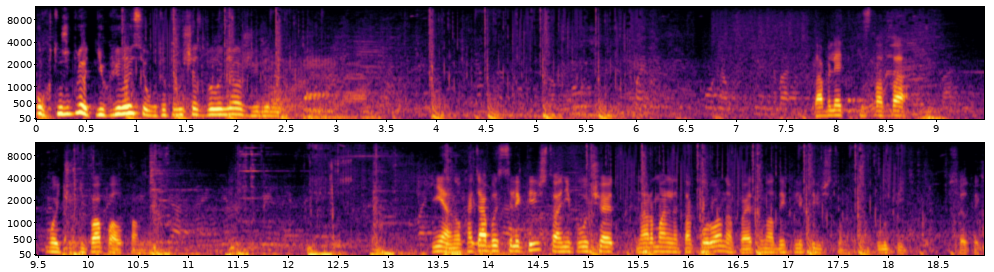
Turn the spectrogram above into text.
Ух ты ж, блядь, ни хрена себе, вот это сейчас было неожиданно. Да, блядь, кислота. Ой, чуть не попал по мне. Не, ну хотя бы с электричества они получают нормально так урона, поэтому надо их электричеством лупить все-таки.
